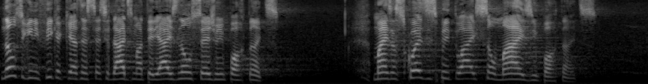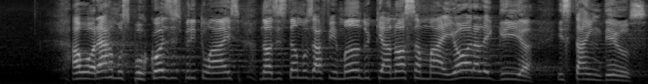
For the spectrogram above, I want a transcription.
Não significa que as necessidades materiais não sejam importantes, mas as coisas espirituais são mais importantes. Ao orarmos por coisas espirituais, nós estamos afirmando que a nossa maior alegria está em Deus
